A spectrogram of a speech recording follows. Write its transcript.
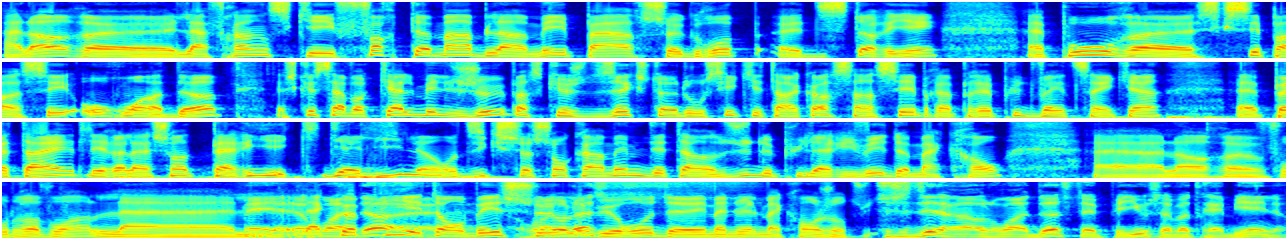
Alors, la France qui est fortement blâmée par ce groupe d'historiens pour ce qui s'est passé au Rwanda. Est-ce que ça va calmer le jeu? Parce que je disais que c'est un dossier qui est encore sensible après plus de 25 ans. Euh, Peut-être les relations entre Paris et Kigali, là, on dit qu'ils se sont quand même détendues depuis l'arrivée de Macron. Euh, alors, il faudra voir. La, la- le la Rwanda, copie est tombée euh, sur Rwanda, le bureau d'Emmanuel Macron aujourd'hui. Ceci dit, le Rwanda, c'est un pays où ça va très bien, là.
